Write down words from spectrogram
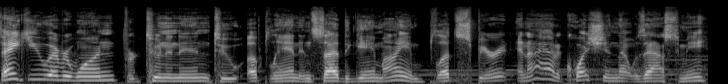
Thank you, everyone, for tuning in to Upland Inside the Game. I am Bloodspirit, and I had a question that was asked to me. It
